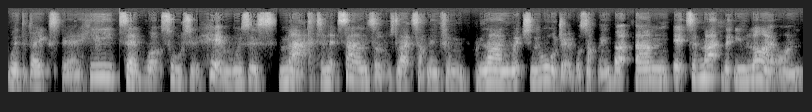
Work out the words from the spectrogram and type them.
with the Breakspear, he said what sorted him was this mat, and it sounds sort of like something from Lion, the Witch, and the Wardrobe or something, but um, it's a mat that you lie on,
